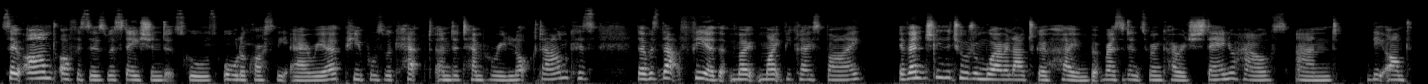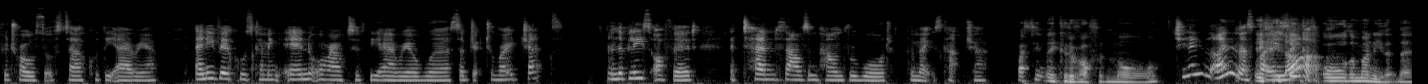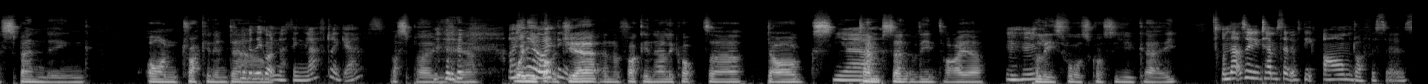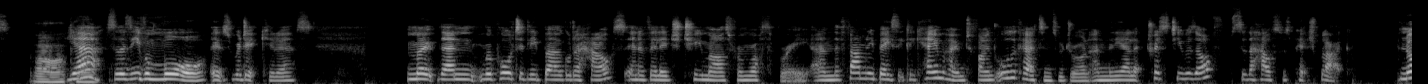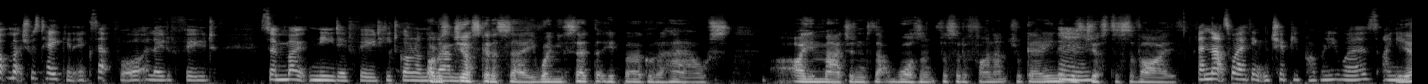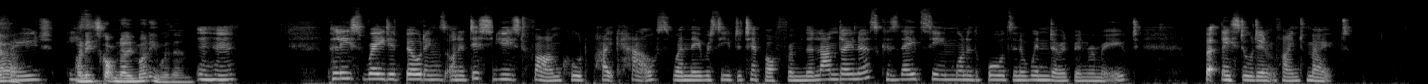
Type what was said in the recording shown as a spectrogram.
So, armed officers were stationed at schools all across the area. Pupils were kept under temporary lockdown because there was that fear that Moat might be close by. Eventually, the children were allowed to go home, but residents were encouraged to stay in your house, and the armed patrol sort of circled the area. Any vehicles coming in or out of the area were subject to road checks, and the police offered a £10,000 reward for Moat's capture. I think they could have offered more. Do you think? I think that's quite If quite you a think of all the money that they're spending on tracking him down, Yeah, but they got nothing left, I guess. I suppose, yeah. I when you've know. I got think. a jet and a fucking helicopter, dogs, Yeah. 10% of the entire Mhm. police force across the UK. And that's only 10% of the armed officers. Oh, okay. Yeah, so there's even more. It's ridiculous. Moat then reportedly burgled a house in a village two miles from Rothbury, and the family basically came home to find all the curtains were drawn and the electricity was off, so the house was pitch black. Not much was taken except for a load of food. So Moat needed food. He'd gone on the I was just going to say, when you said that he'd burgled a house, I imagined that wasn't for sort of financial gain, it was Mm. just to survive. And that's why I think the chippy probably was. I need Yeah. food. And he's got no money with him. hmm Police raided buildings on a disused farm called Pike House when they received a tip off from the landowners because they'd seen one of the boards in a window had been removed, but they still didn't find Moat.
